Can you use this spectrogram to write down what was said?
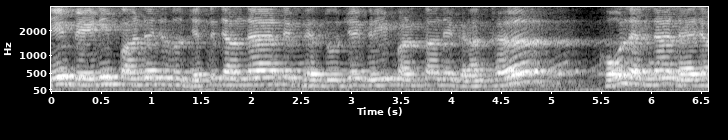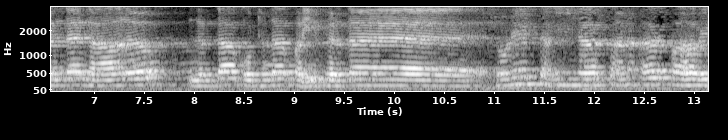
ਇਹ ਬੇਨੀ ਪਾਂਡੇ ਜਦੋਂ ਜਿੱਤ ਜਾਂਦਾ ਹੈ ਤੇ ਫਿਰ ਦੂਜੇ ਗਰੀਬ ਪੰਡਤਾਂ ਦੇ ਗ੍ਰੰਥ ਖੋ ਲੈਂਦਾ ਲੈ ਜਾਂਦਾ ਨਾਲ ਲੱਦਾ ਉੱਠਦਾ ਭਰੀ ਫਿਰਦਾ ਹੈ। ਸੁਣੇ ਧਨੀ ਨਰ ਧਨ ਅਰ ਪਾਵੇ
